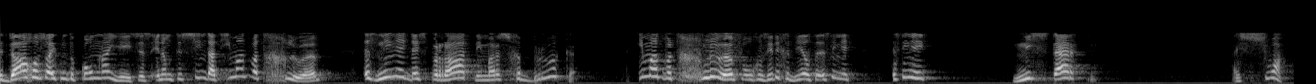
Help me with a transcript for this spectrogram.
Dit daag ons uit om te kom na Jesus en om te sien dat iemand wat glo, is nie net desperaat nie, maar is gebroken. Iemand wat glo volgens hierdie gedeelte is nie net is nie net nie sterk nie. Hy's swak.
